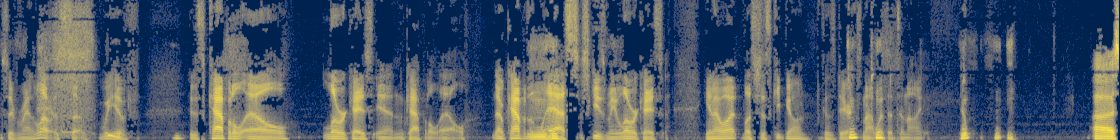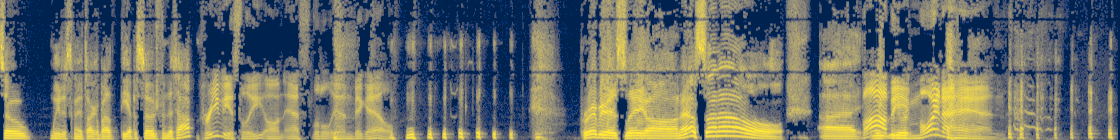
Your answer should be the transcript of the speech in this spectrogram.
Superman and Lois. So we have it is capital L, lowercase n, capital L. No, capital Mm-hmm. S. Excuse me, lowercase. You know what? Let's just keep going because Derek's not with it tonight. nope. Uh, so we're just going to talk about the episode from the top. Previously on S little n big L. Previously on SNL, uh, Bobby we- we were- Moynihan.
